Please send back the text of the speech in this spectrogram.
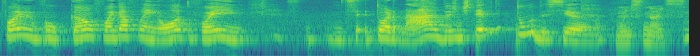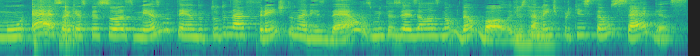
Foi vulcão, foi gafanhoto, foi tornado. A gente teve de tudo esse ano. Muitos sinais. Mu- É, só que as pessoas, mesmo tendo tudo na frente do nariz delas, muitas vezes elas não dão bola, justamente porque estão cegas,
